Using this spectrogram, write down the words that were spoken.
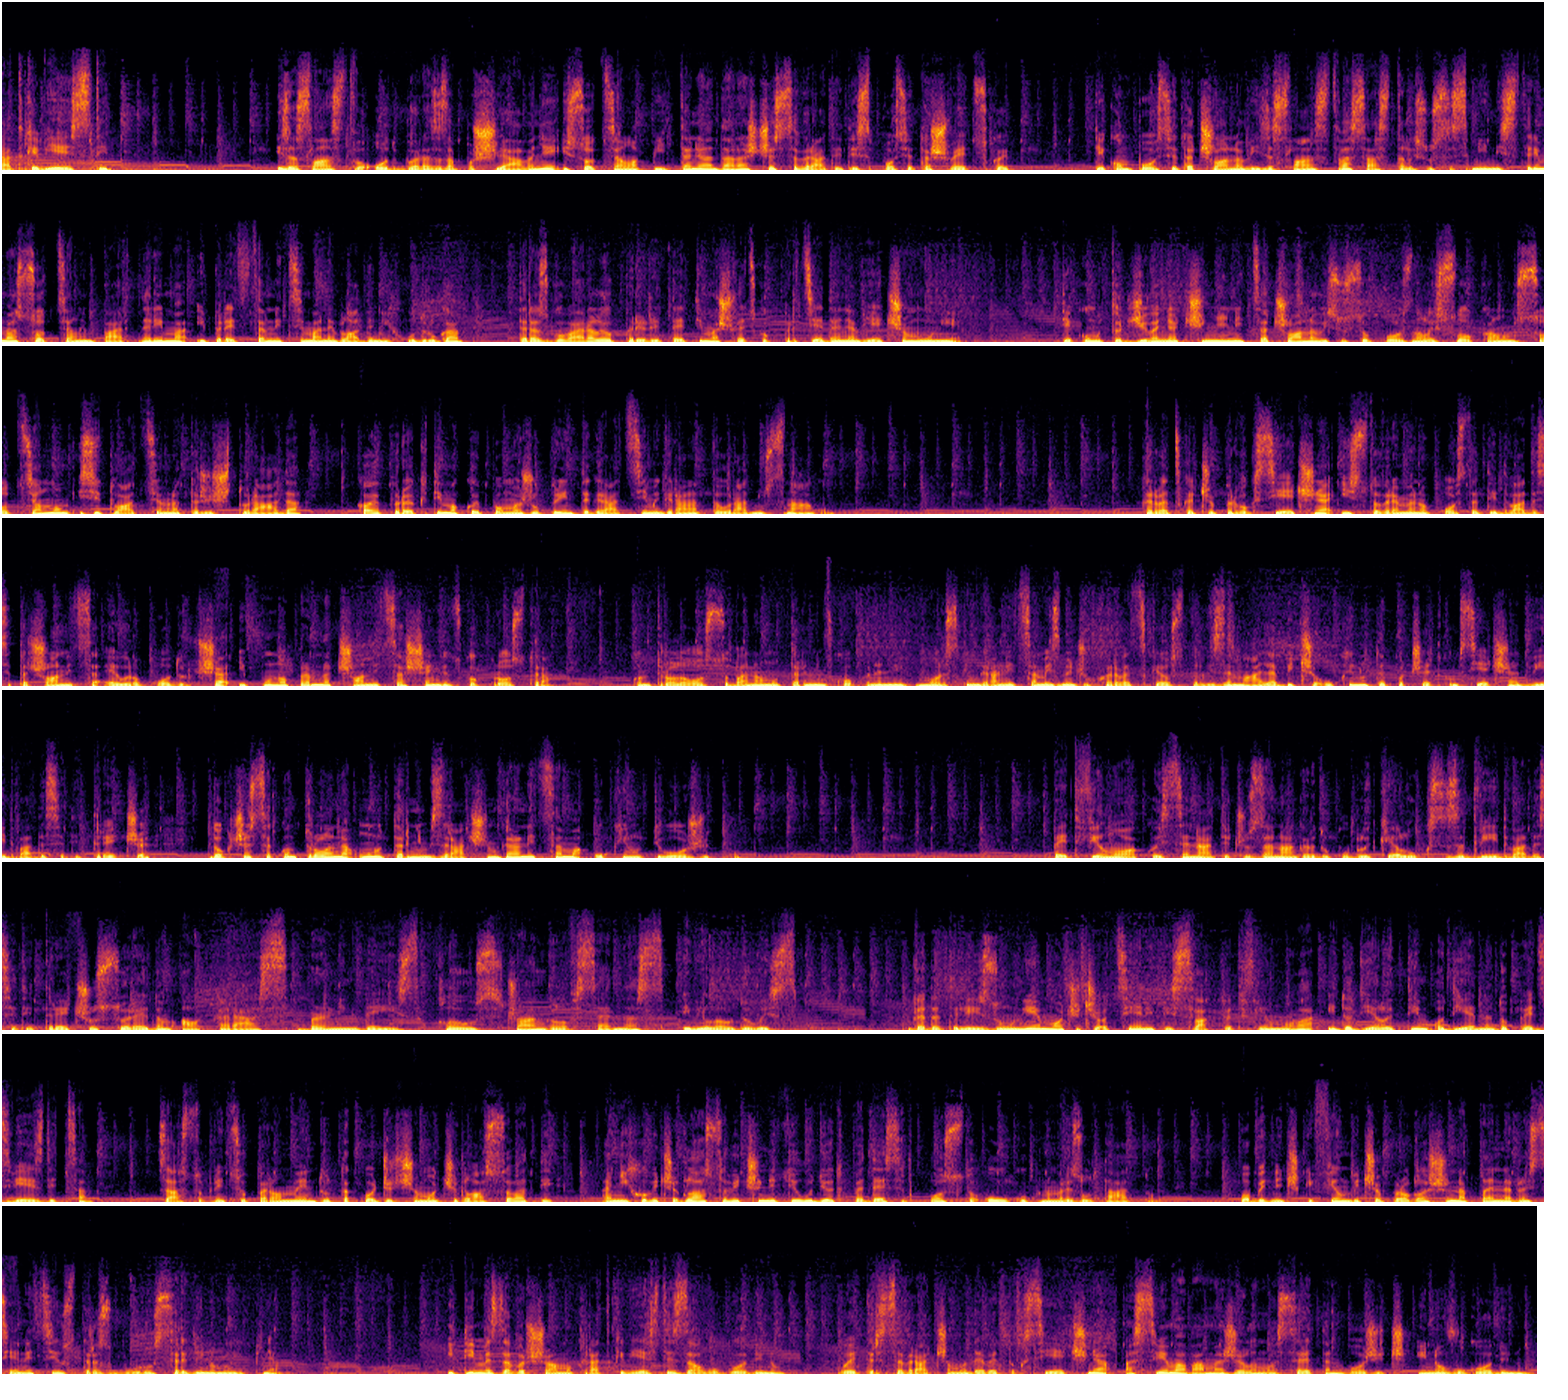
Kratke vijesti. Izaslanstvo odbora za zapošljavanje i socijalna pitanja danas će se vratiti s posjeta Švedskoj. Tijekom posjeta članovi izaslanstva sastali su se s ministrima, socijalnim partnerima i predstavnicima nevladinih udruga te razgovarali o prioritetima švedskog predsjedanja Vijećem Unije. Tijekom utvrđivanja činjenica članovi su se upoznali s lokalnom socijalnom i situacijom na tržištu rada, kao i projektima koji pomažu pri integraciji migranata u radnu snagu. Hrvatska će 1. siječnja istovremeno postati 20. članica europodručja i punopravna članica šengenskog prostora. Kontrole osoba na unutarnjim kopnenim morskim granicama između Hrvatske i ostalih zemalja bit će ukinute početkom siječnja 2023. dok će se kontrole na unutarnjim zračnim granicama ukinuti u ožujku. Pet filmova koji se natječu za nagradu publike Lux za 2023. su redom Alcaraz, Burning Days, Close, Triangle of Sadness i Below the Wisp. Gledatelji iz Unije moći će ocijeniti svaki od filmova i dodijeliti im od jedne do pet zvijezdica. Zastupnici u parlamentu također će moći glasovati, a njihovi će glasovi činiti udio od 50% u ukupnom rezultatu. Pobjednički film bit će proglašen na plenarnoj sjednici u Strasburu sredinom lipnja. I time završavamo kratke vijesti za ovu godinu. U Eter se vraćamo 9. siječnja, a svima vama želimo sretan Božić i Novu godinu.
